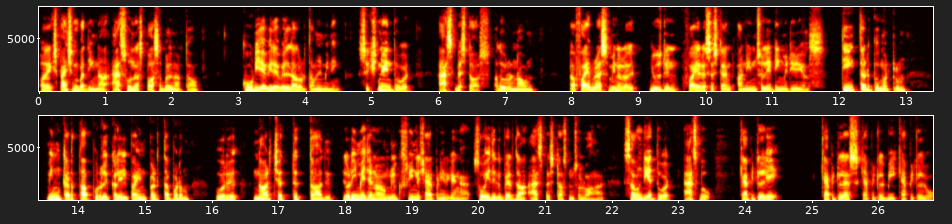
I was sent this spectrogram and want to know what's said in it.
ஒரு எக்ஸ்பேன்ஷன் பார்த்திங்கன்னா ஆஸ் சூன் அஸ் பாசிபிள்னு அர்த்தம். கூடிய விரைவில் தான் ஒரு Tamil meaning sixty ninth word asbestos அது ஒரு noun a fibrous mineral used in fire resistant and insulating materials தீ தடுப்பு மற்றும் மின்கடத்தா பொருட்களில் பயன்படுத்தப்படும் ஒரு நார்ச்சத்து தாது. இதோட இமேஜை நான் உங்களுக்கு ஸ்க்ரீனில் ஷேர் பண்ணியிருக்கேங்க. ஸோ இதுக்கு பேர் தான் ஆஸ்பெஸ்டாஸ்னு சொல்லுவாங்க. Seventieth word ASBO capital A capital S capital B capital O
